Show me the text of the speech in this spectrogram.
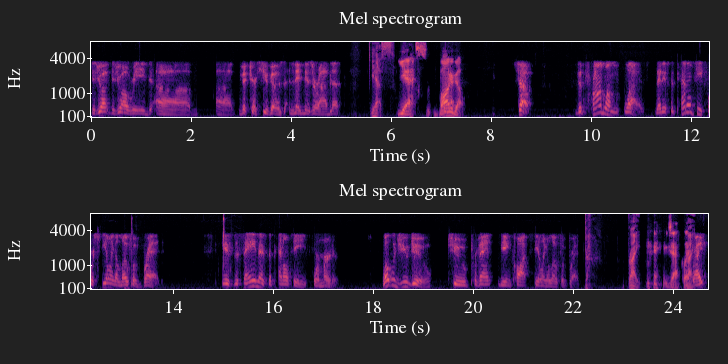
Did you did you all read uh, uh, Victor Hugo's Les Miserables? Yes. Yes, long okay. ago. So the problem was that if the penalty for stealing a loaf of bread is the same as the penalty for murder, what would you do to prevent being caught stealing a loaf of bread? Right. exactly. Right. Right.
